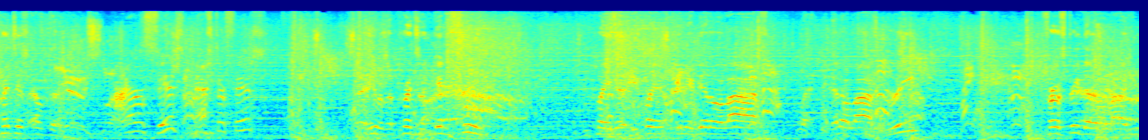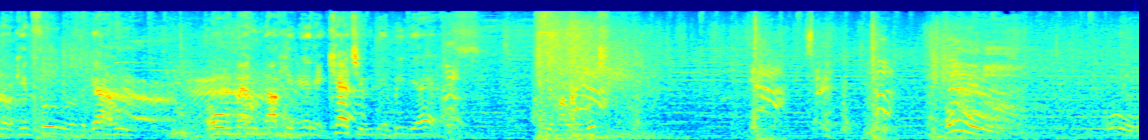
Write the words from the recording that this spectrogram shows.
apprentice of the Iron Fist, Master Fist. So he was a prince of Gen Fu. He played. He played in your Dead or Alive. What? Dead Alive three. First three Dead or Alive. You know, Gen Fu was the guy who, old man who knock your head and catch you and beat your ass. Excuse my language. Oh. Oh.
